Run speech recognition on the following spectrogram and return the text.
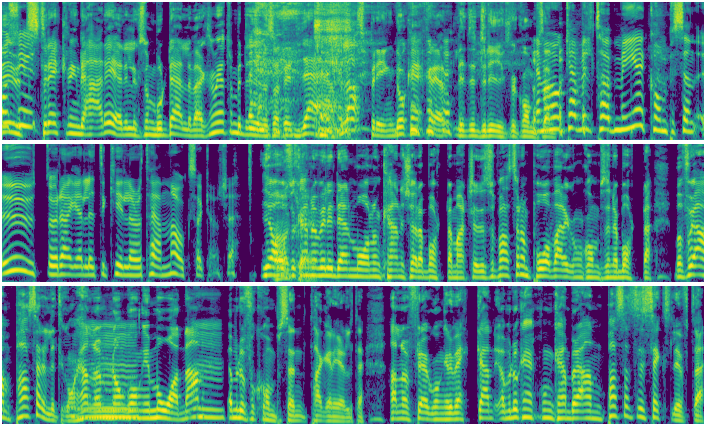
hon måste ju... utsträckning det här är. Det är liksom bordellverksamhet de bedriver så att det är jävla spring. Då kanske det är lite drygt för Ja, men kompisen. hon kan väl ta med kompisen ut och ragga lite killar åt henne också kanske. Ja, och så Okej. kan de väl i den mån de kan köra bortamatcher. Så passar de på varje gång kompisen är borta. Man får ju anpassa det lite gång. Handlar det om någon gång i månaden, ja men då får kompisen tagga ner lite. Handlar det om flera gånger i veckan, ja men då kanske hon kan börja anpassa sig sexlivet där.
